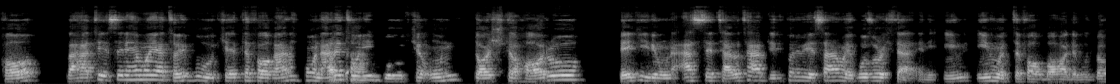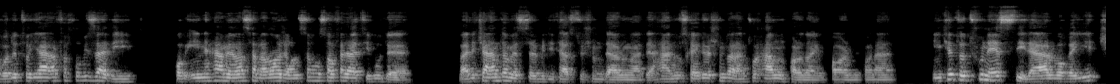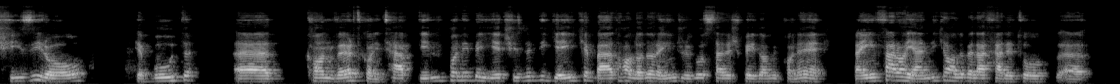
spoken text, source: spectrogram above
خب؟ و حتی یه سری حمایت هایی بود که اتفاقا هنر تونی بود که اون داشته ها رو بگیری اون استه رو تبدیل کنی به یه سرمایه بزرگتر. یعنی این این اتفاق باحاله بود. به قول تو یه حرف خوبی زدی. خب این همه مثلا آژانس مسافرتی بوده. ولی چند تا مستر بلیت از توشون در اومده. هنوز خیلیشون دارن تو همون پارادایم کار می‌کنن. اینکه تو تونستی در واقع یه چیزی رو که بود کانورت کنی تبدیل کنی به یه چیز دیگه ای که بعد حالا داره اینجوری گسترش پیدا می‌کنه و این فرایندی که حالا بالاخره تو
